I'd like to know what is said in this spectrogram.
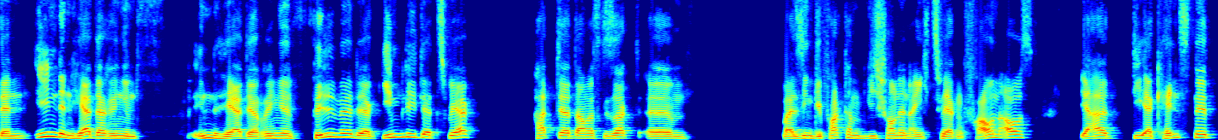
denn in den Herr der Ringe, in Herr der Ringe Filme, der Gimli, der Zwerg, hat der damals gesagt, ähm, weil sie ihn gefragt haben, wie schauen denn eigentlich Zwergenfrauen aus? Ja, die erkennst nicht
